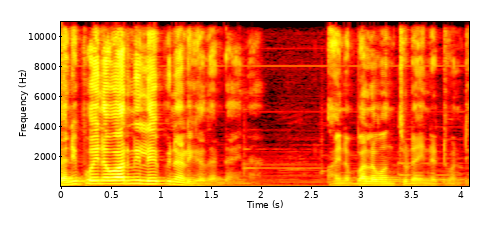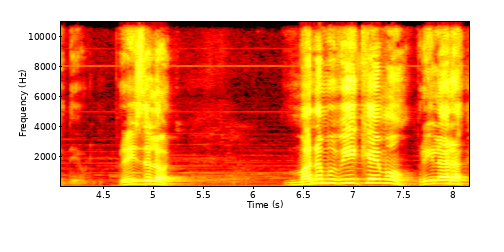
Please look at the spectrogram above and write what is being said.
చనిపోయిన వారిని లేపినాడు కదండి ఆయన. ఆయన బలవంతుడైనటువంటి దేవుడు. ప్రైజ్ ద లాడ్ మనము వీకేమో ప్రియులారా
